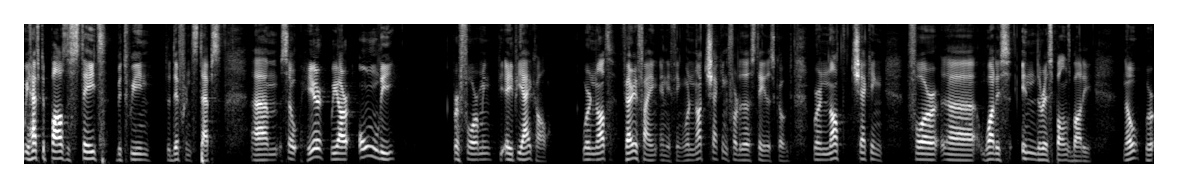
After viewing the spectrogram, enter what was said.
we have to pass the state between the different steps. Um, so here we are only performing the API call. We're not verifying anything. We're not checking for the status code. We're not checking for uh, what is in the response body. No, we're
